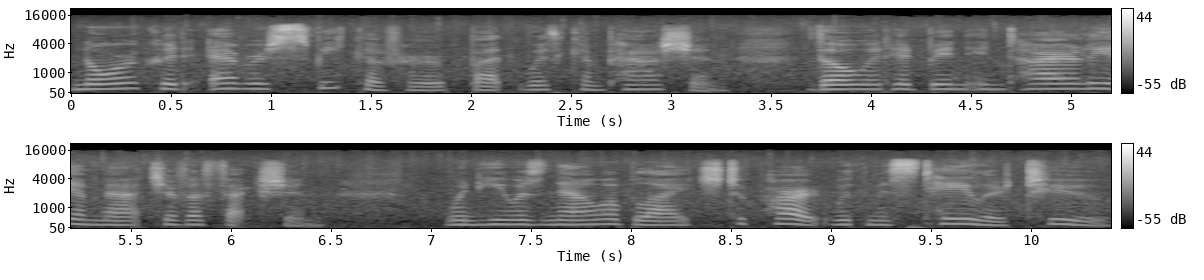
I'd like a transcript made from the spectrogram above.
nor could ever speak of her but with compassion, though it had been entirely a match of affection when he was now obliged to part with Miss Taylor too,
